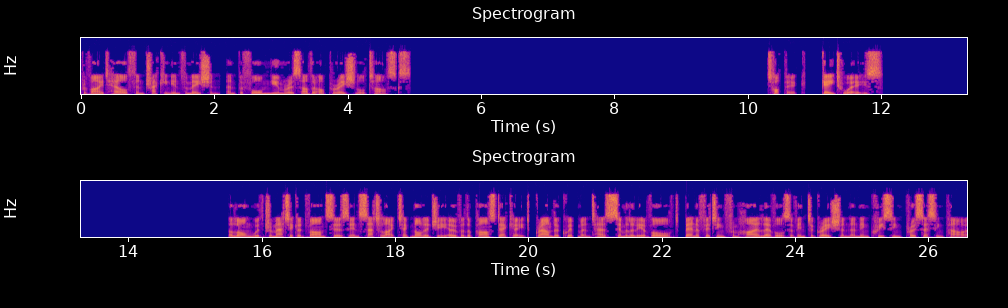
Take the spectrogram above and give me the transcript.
provide health and tracking information, and perform numerous other operational tasks. Gateways Along with dramatic advances in satellite technology over the past decade, ground equipment has similarly evolved, benefiting from higher levels of integration and increasing processing power,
